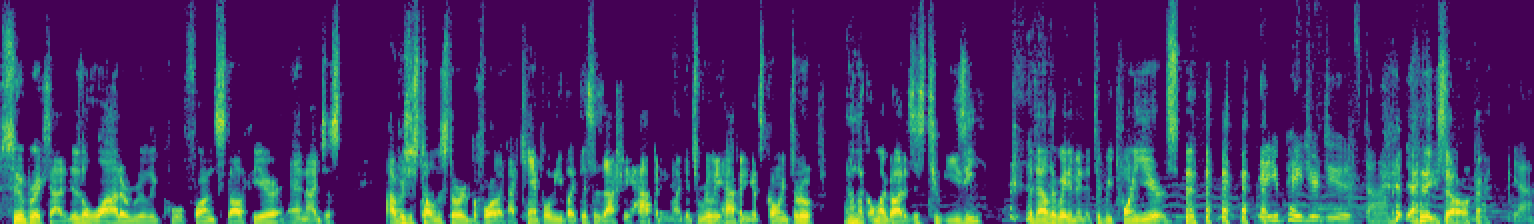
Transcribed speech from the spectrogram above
super excited. There's a lot of really cool, fun stuff here. And I just, I was just telling the story before, like, I can't believe like this is actually happening. Like it's really happening. It's going through. And I'm like, oh my God, is this too easy? But then I was like, wait a minute, it took me 20 years. yeah, you paid your dues, Dom. Yeah, I think so. Yeah.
